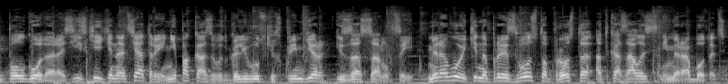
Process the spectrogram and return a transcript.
полгода российские кинотеатры не показывают голливудских премьер из-за санкций. Мировое кинопроизводство просто отказалось с ними работать.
